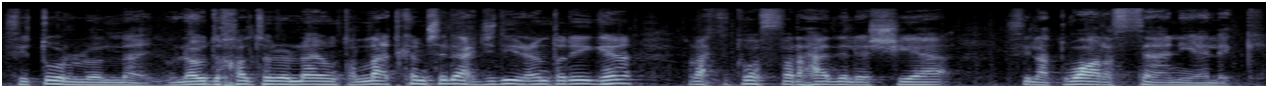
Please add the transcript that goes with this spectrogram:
في طور الأونلاين. ولو دخلت الأونلاين وطلعت كم سلاح جديد عن طريقها راح تتوفر هذه الأشياء في الأطوار الثانية لك.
